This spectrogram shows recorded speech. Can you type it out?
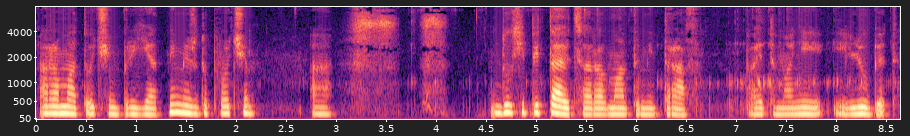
Аромат очень приятный, между прочим. А духи питаются ароматами трав, поэтому они и любят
